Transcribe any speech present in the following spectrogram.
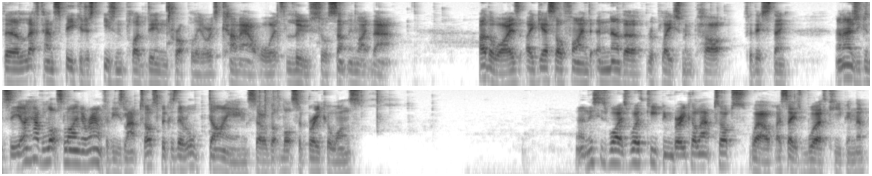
the left-hand speaker just isn't plugged in properly or it's come out or it's loose or something like that. Otherwise, I guess I'll find another replacement part for this thing. And as you can see, I have lots lying around for these laptops because they're all dying, so I've got lots of breaker ones. And this is why it's worth keeping breaker laptops. Well, I say it's worth keeping them.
